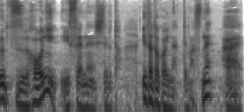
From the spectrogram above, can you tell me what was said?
打つ方に専念してるといったところになってますね。はい。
